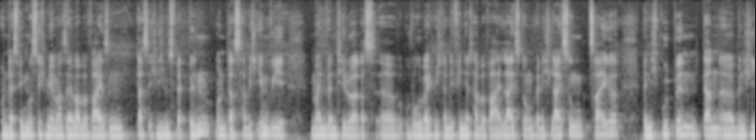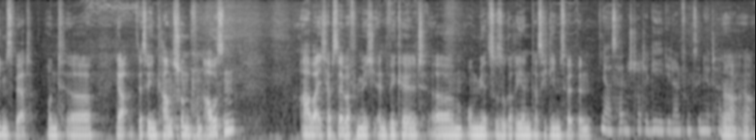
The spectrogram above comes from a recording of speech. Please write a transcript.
Und deswegen musste ich mir immer selber beweisen, dass ich liebenswert bin. Und das habe ich irgendwie, mein Ventil oder das, äh, worüber ich mich dann definiert habe, war Leistung. Wenn ich Leistung zeige, wenn ich gut bin, dann äh, bin ich liebenswert. Und äh, ja, deswegen kam es schon von außen. Aber ich habe es selber für mich entwickelt, ähm, um mir zu suggerieren, dass ich liebenswert bin. Ja, ist halt eine Strategie, die dann funktioniert hat. Ja, ne? ja.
